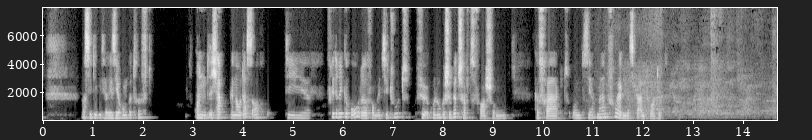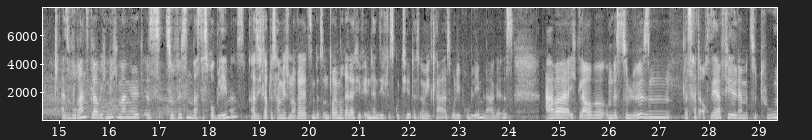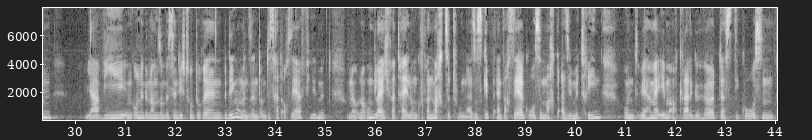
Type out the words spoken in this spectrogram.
was die Digitalisierung betrifft. Und ich habe genau das auch die Friederike Rode vom Institut für ökologische Wirtschaftsforschung gefragt und sie hat mir dann Folgendes geantwortet. Also woran es, glaube ich, nicht mangelt, ist zu wissen, was das Problem ist. Also ich glaube, das haben wir schon auf der letzten Bits und Bäume relativ intensiv diskutiert, dass irgendwie klar ist, wo die Problemlage ist. Aber ich glaube, um das zu lösen, das hat auch sehr viel damit zu tun, ja, wie im Grunde genommen so ein bisschen die strukturellen Bedingungen sind. Und das hat auch sehr viel mit einer, einer Ungleichverteilung von Macht zu tun. Also es gibt einfach sehr große Machtasymmetrien. Und wir haben ja eben auch gerade gehört, dass die großen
